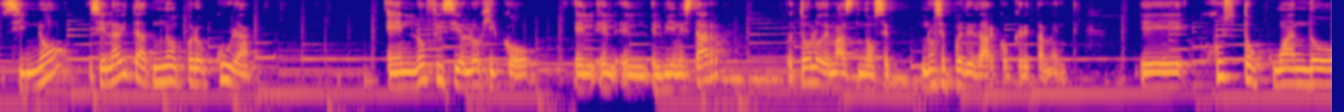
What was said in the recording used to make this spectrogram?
Si no, si el hábitat no procura en lo fisiológico el, bienestar, todo lo demás no se, no se puede dar concretamente. Eh, justo cuando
